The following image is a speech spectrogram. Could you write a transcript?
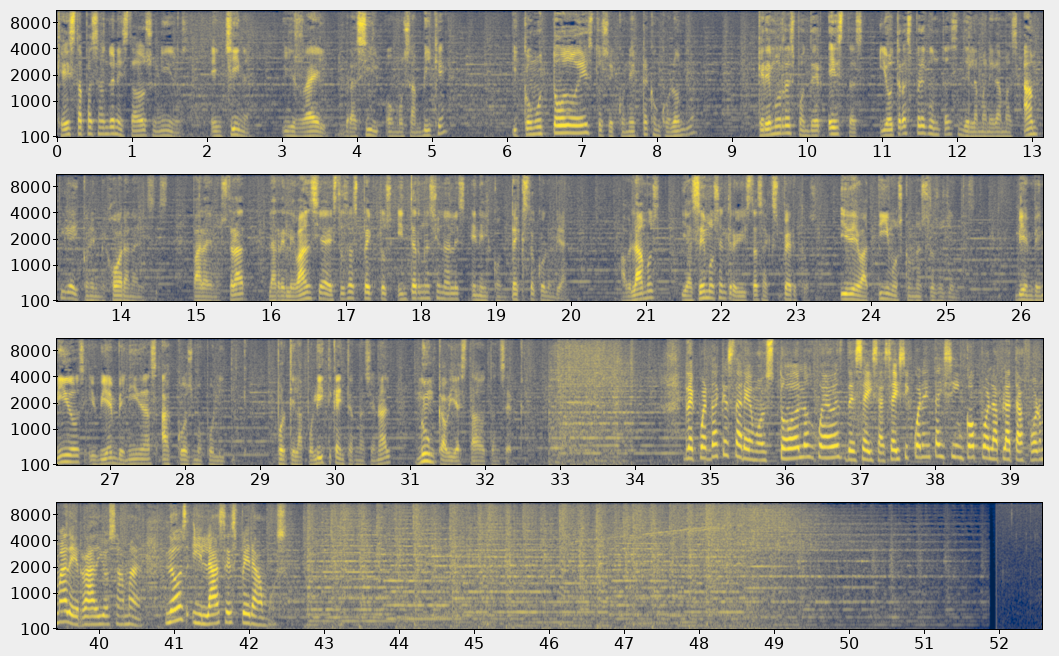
¿Qué está pasando en Estados Unidos, en China, Israel, Brasil o Mozambique? ¿Y cómo todo esto se conecta con Colombia? Queremos responder estas y otras preguntas de la manera más amplia y con el mejor análisis, para demostrar la relevancia de estos aspectos internacionales en el contexto colombiano. Hablamos y hacemos entrevistas a expertos y debatimos con nuestros oyentes. Bienvenidos y bienvenidas a Cosmopolítica, porque la política internacional nunca había estado tan cerca. Recuerda que estaremos todos los jueves de 6 a 6 y 45 por la plataforma de Radio Samán. Los y las esperamos.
